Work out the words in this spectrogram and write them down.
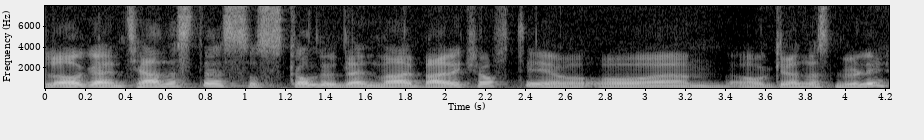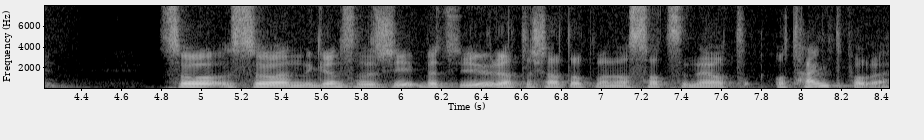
lager en tjeneste, så skal jo den være bærekraftig og, og, eh, og grønnest mulig. Så, så, en grønn strategi betyr rett og slett at man har satt seg ned og, og tenkt på det,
